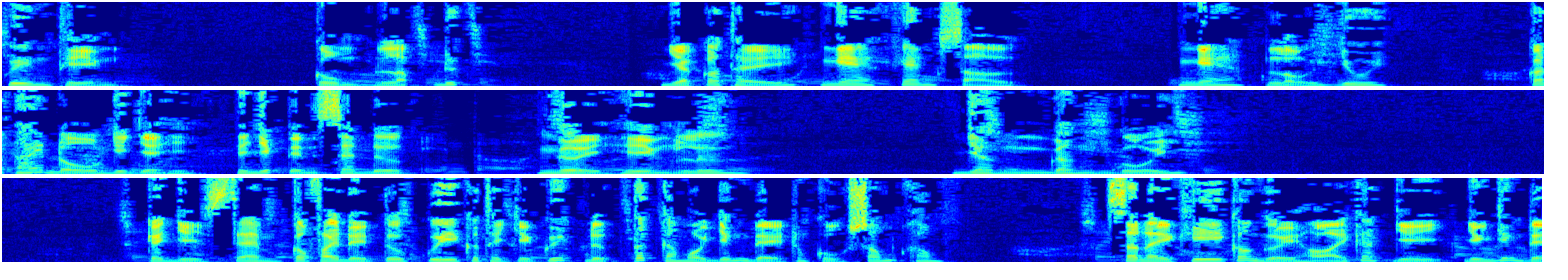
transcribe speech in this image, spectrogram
khuyên thiện, cùng lập đức, và có thể nghe khen sợ, nghe lỗi vui. Có thái độ như vậy thì nhất định sẽ được người hiền lương, dần gần gũi cái gì xem có phải đệ tử quy có thể giải quyết được tất cả mọi vấn đề trong cuộc sống không? Sau này khi có người hỏi các vị những vấn đề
